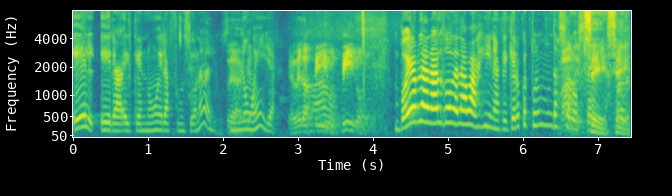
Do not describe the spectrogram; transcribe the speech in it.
él era el que no era funcional, O sea, no ella. Él era fino, fino. Voy a hablar algo de la vagina, que quiero que todo el mundo se lo Vale. sepa. Sí, sí. Vale.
